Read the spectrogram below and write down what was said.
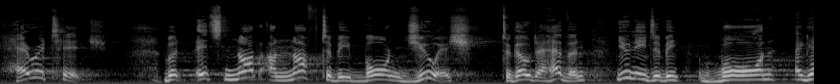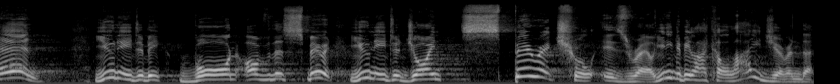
heritage. But it's not enough to be born Jewish to go to heaven. You need to be born again. You need to be born of the Spirit. You need to join spiritual Israel. You need to be like Elijah and the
